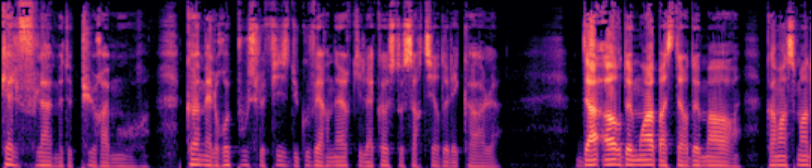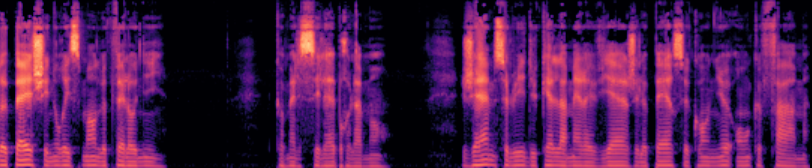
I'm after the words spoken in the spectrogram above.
Quelle flamme de pur amour, comme elle repousse le fils du gouverneur qui l'accoste au sortir de l'école. hors de moi, pasteur de mort, commencement de pêche et nourrissement de félonie. Comme elle célèbre l'amant, J'aime celui duquel la mère est vierge et le père se cogne onque femme,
